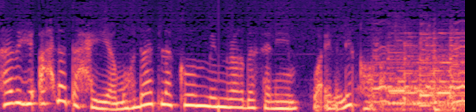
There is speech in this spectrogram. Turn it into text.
هذه أحلى تحية مهداة لكم من رغدة سليم وإلى اللقاء.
